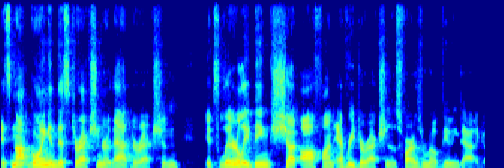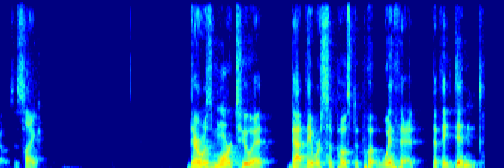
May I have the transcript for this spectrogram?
it's not going in this direction or that direction. It's literally being shut off on every direction as far as remote viewing data goes. It's like there was more to it that they were supposed to put with it that they didn't.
